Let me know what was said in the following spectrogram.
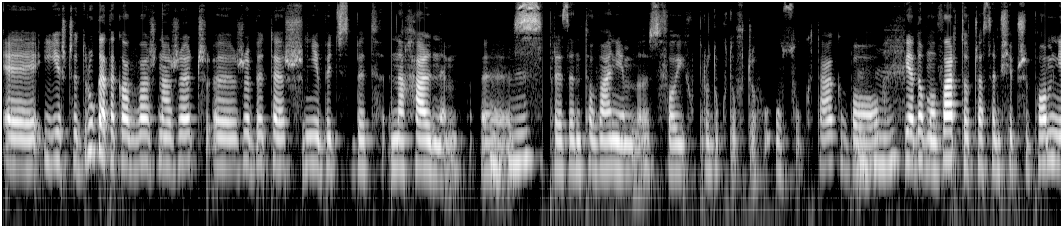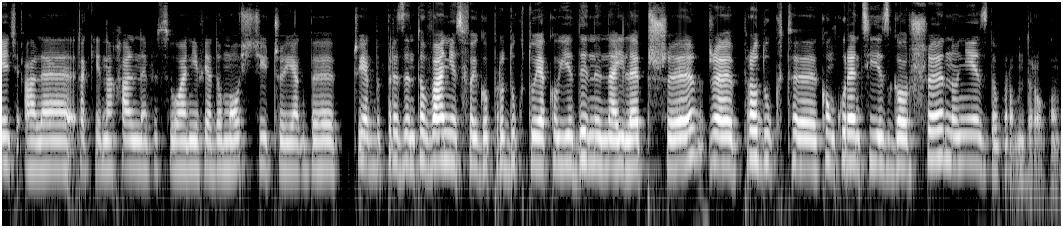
E, I jeszcze druga taka ważna rzecz, e, żeby też nie być zbyt nachalnym e, mhm. z prezentowaniem swoich produktów czy usług, tak? Bo mhm. wiadomo, warto czasem się przypomnieć, ale takie nachalne wysyłanie wiadomości, czy jakby, czy jakby prezentowanie swojego produktu jako jedyny, najlepszy, że produkt konkurencji jest gorszy, no nie jest dobrą drogą.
